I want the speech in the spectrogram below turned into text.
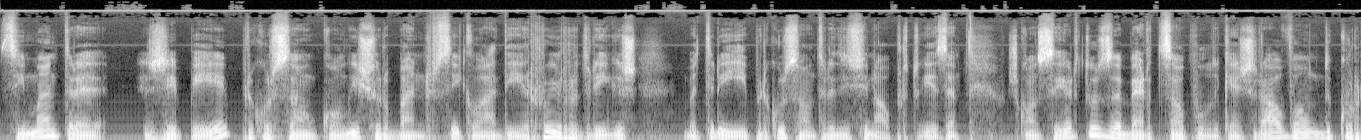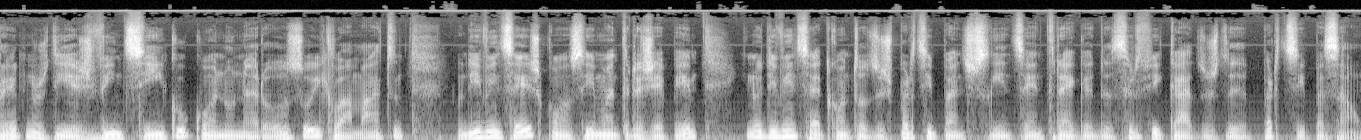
Simantra GP, percussão com lixo urbano reciclado e Rui Rodrigues, bateria e percussão tradicional portuguesa. Os concertos, abertos ao público em geral, vão decorrer nos dias 25 com a Nunaroso e Clamate, no dia 26 com a Simantra GP e no dia 27 com todos os participantes seguintes à entrega de certificados de participação.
